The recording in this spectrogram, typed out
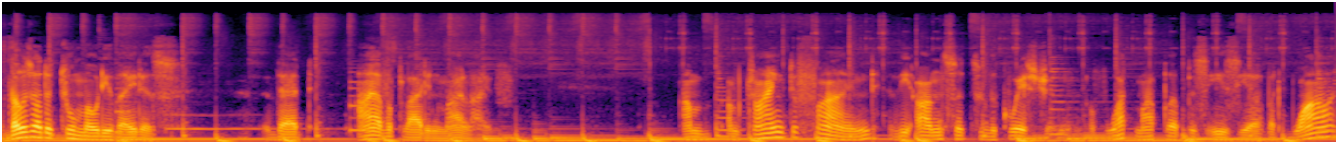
Those are the two motivators that I have applied in my life. I'm, I'm trying to find the answer to the question of what my purpose is here, but why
